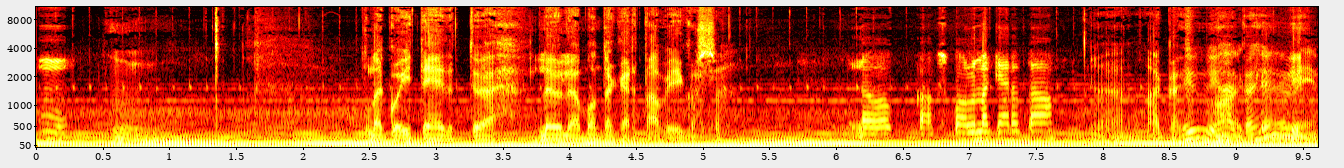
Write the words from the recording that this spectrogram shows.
Mm. Tuleeko itse heitettyä löylyä monta kertaa viikossa? No, kaksi-kolme kertaa. Ää, aika hyvin, aika, aika hyvin.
